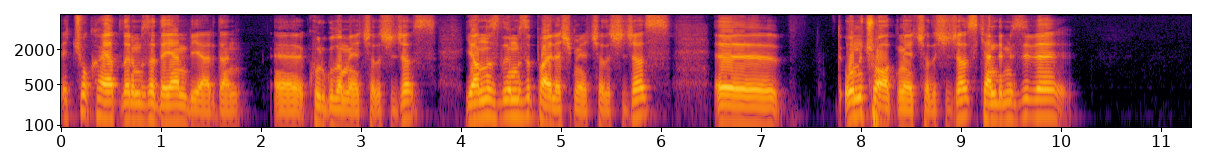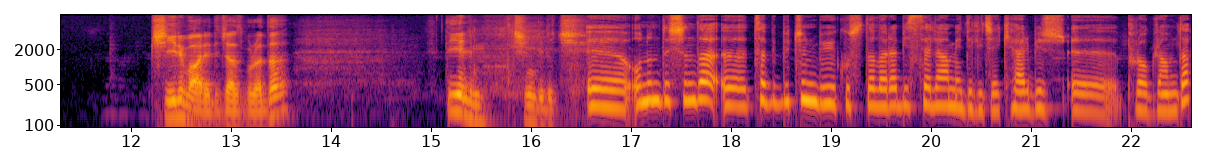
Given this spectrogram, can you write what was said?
ve çok hayatlarımıza değen bir yerden e, kurgulamaya çalışacağız. Yalnızlığımızı paylaşmaya çalışacağız. E, onu çoğaltmaya çalışacağız. Kendimizi ve şiiri var edeceğiz burada diyelim şimdilik. Ee, onun dışında e, tabii bütün büyük ustalara bir selam edilecek her bir e, programda.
